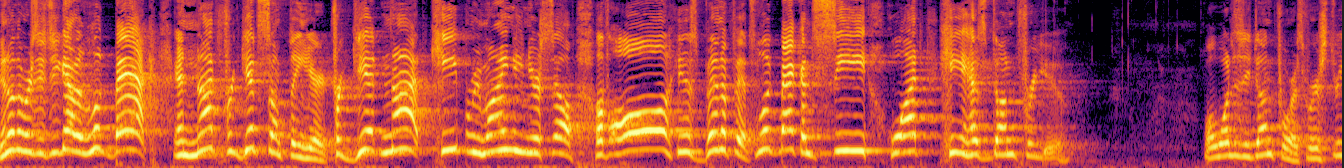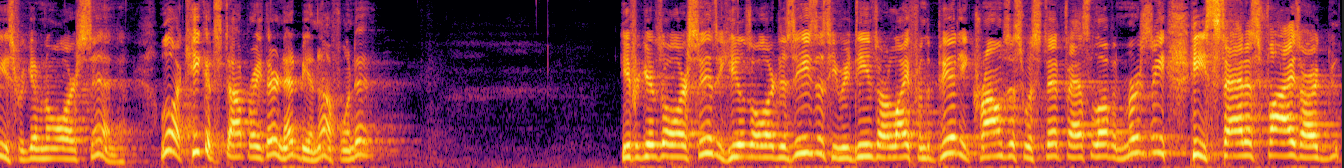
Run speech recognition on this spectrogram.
In other words, you got to look back and not forget something here. Forget not. Keep reminding yourself of all his benefits. Look back and see what he has done for you. Well, what has he done for us? Verse 3 He's forgiven all our sin. Look, he could stop right there and that'd be enough, wouldn't it? He forgives all our sins. He heals all our diseases. He redeems our life from the pit. He crowns us with steadfast love and mercy. He satisfies our,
